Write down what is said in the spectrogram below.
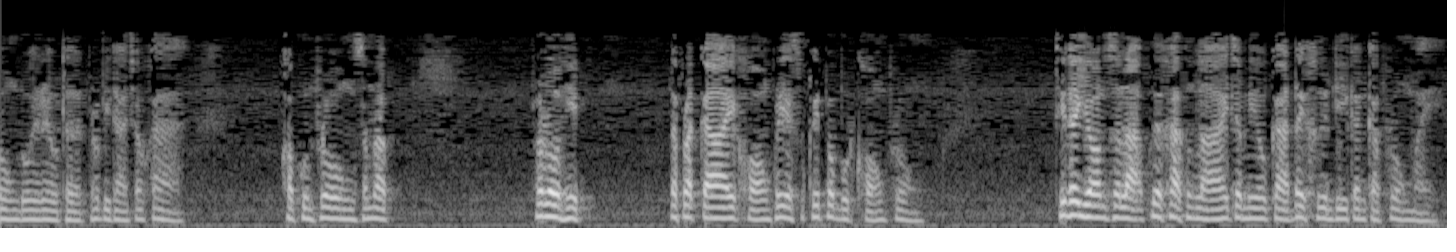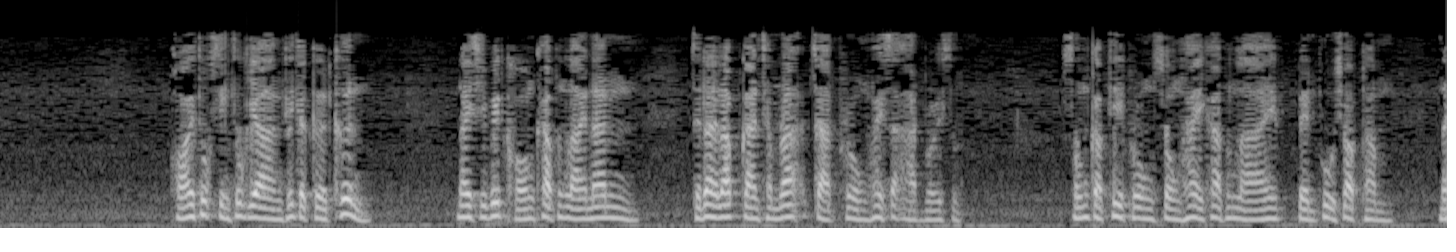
ลงโดยเร็วเถิดพระบิดาเจ้าข้า ขอบคุณพระองค์สำหรับพระโลหิตและประกายของพระเยซูคริสต์พระบุตรของพระองค์ที่ได้ยอมสละเพื่อข้าทั้งหลายจะมีโอกาสได้คืนดีกันกับพระองค์ใหม่ ขอให้ทุกสิ่งทุกอย่างที่จะเกิดขึ้น ในชีวิตของข้าทั้งหลายนั้น จะได้รับการชำระจากพระองค์ให้สะอาดบริสุทธิ์ สมกับที่พระองค์ทรงให้ข้าทั้งหลายเป็นผู้ชอบธรรมใน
